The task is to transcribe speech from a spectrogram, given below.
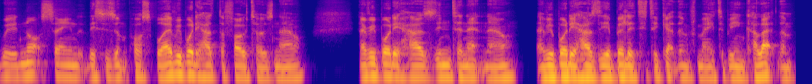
We're not saying that this isn't possible. Everybody has the photos now. Everybody has internet now. Everybody has the ability to get them from A to B and collect them.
